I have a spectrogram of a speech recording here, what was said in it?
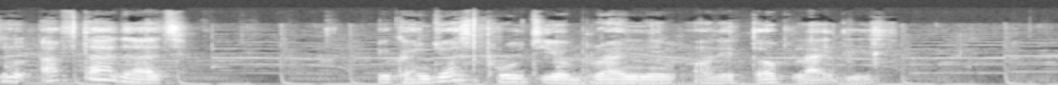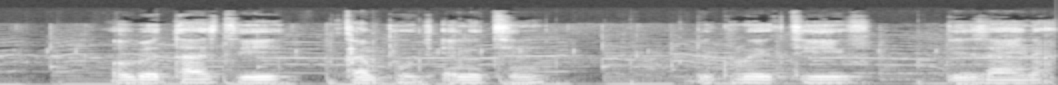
so after that you can just put your brand name on the top like this. Or better still you can put anything the creative designer.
